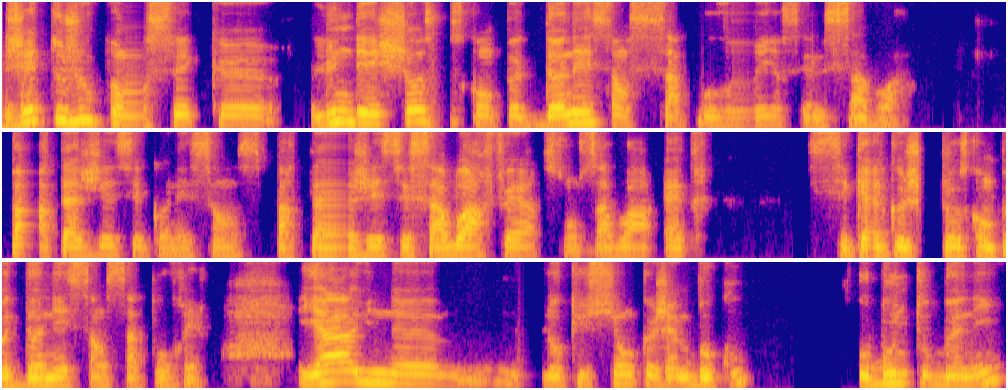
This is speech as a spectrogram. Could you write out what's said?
J'ai toujours pensé que l'une des choses qu'on peut donner sans s'appauvrir, c'est le savoir. Partager ses connaissances, partager ses savoir-faire, son savoir-être c'est quelque chose qu'on peut donner sans s'appauvrir. Il y a une euh, locution que j'aime beaucoup, Ubuntu Bunny,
